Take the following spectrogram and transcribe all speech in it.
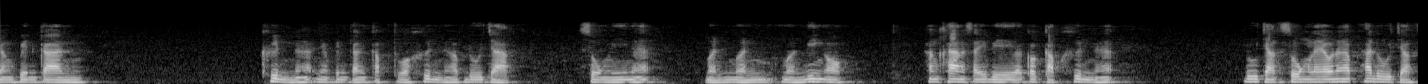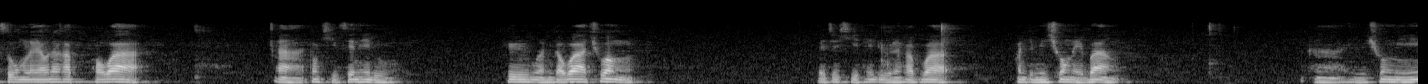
ยังเป็นการขึ้นนะฮะยังเป็นการกลับตัวขึ้นนะครับ ดูจาก ทรงนี้นะฮะเหมือนเหมือนเหมือนวิ่งออกข้างๆไซด์เวย์แล้วก็กลับขึ้นนะฮะดูจากทรงแล้วนะครับ ถ้าดูจากทรงแล้วนะครับ เพราะว่า อ่าต้องขีดเส้นให้ดู คือเหมือนกับว่าช่วง เดี๋ยวจะขีดให้ดูนะครับว่ามันจะมีช่วงไหนบ้าง อ่ามีช่วงนี้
